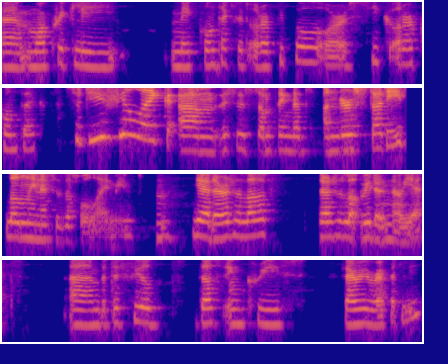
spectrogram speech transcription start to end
um, more quickly make contact with other people or seek other contacts. So, do you feel like um, this is something that's understudied? Loneliness as a whole, I mean. Mm, yeah, there's a lot of there's a lot we don't know yet, um, but the field does increase very rapidly,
